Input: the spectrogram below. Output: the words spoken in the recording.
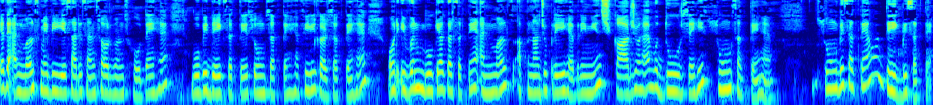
कहते हैं एनिमल्स में भी ये सारे सेंस ऑर्गन्स होते हैं? वो भी देख सकते हैं सूंघ सकते हैं फील कर सकते हैं। और इवन वो क्या कर सकते हैं? एनिमल्स अपना जो प्रे है प्रे मीन्स शिकार जो है, वो दूर से ही सूंघ सकते हैं। सूंघ भी सकते हैं और देख भी सकते हैं।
